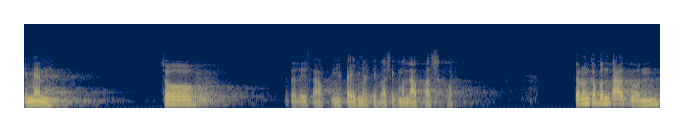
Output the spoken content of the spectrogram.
Amen. So, dali sa akong timer kay basig malapas ko. Karon kabuntagon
